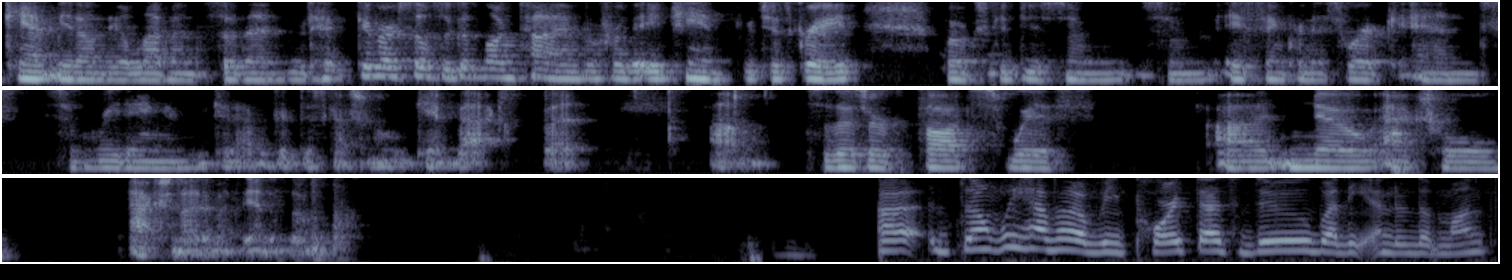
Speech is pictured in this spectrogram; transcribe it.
can't meet on the 11th, so then we'd give ourselves a good long time before the 18th, which is great. Folks could do some some asynchronous work and some reading, and we could have a good discussion when we came back. But um, so those are thoughts with uh, no actual action item at the end of them. Uh, don't we have a report that's due by the end of the month?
